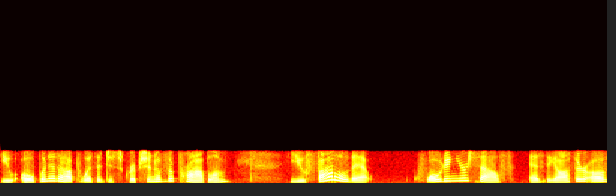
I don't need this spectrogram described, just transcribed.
You open it up with a description of the problem. You follow that quoting yourself as the author of,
